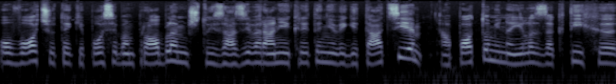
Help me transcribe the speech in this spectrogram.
o voću tek je poseban problem što izaziva ranije kretanje vegetacije, a potom i nailazak tih e,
